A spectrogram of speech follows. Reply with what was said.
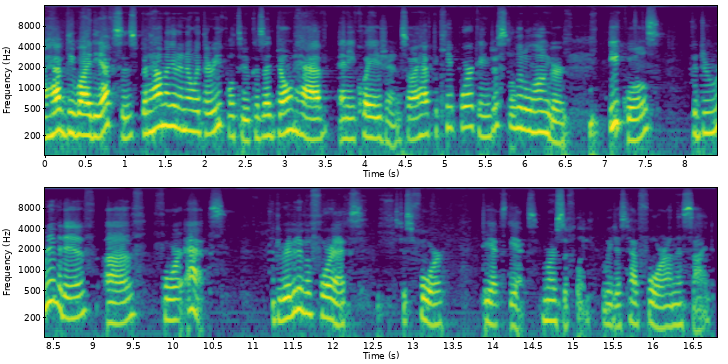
I have dy dx's, but how am I going to know what they're equal to? Because I don't have an equation. So I have to keep working just a little longer. Equals the derivative of 4x. The derivative of 4x is just 4 dx dx, mercifully. We just have 4 on this side.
